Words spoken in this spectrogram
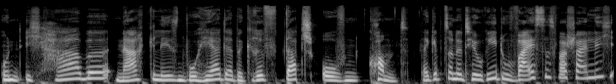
Und ich habe nachgelesen, woher der Begriff Dutch Oven kommt. Da gibt es so eine Theorie, du weißt es wahrscheinlich.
